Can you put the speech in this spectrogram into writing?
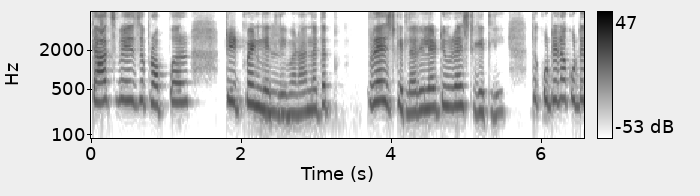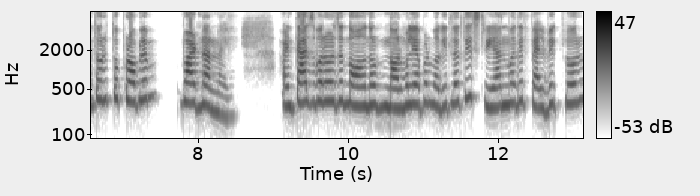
त्याच वेळेस जर प्रॉपर ट्रीटमेंट घेतली. म्हणा, नाहीतर रेस्ट घेतला, रिलेटिव्ह रेस्ट घेतली, तर कुठे ना कुठेतरी तो प्रॉब्लेम वाढणार नाही. आणि त्याचबरोबर जर नॉ नॉर्मली आपण बघितलं तर स्त्रियांमध्ये पेल्विक फ्लोर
